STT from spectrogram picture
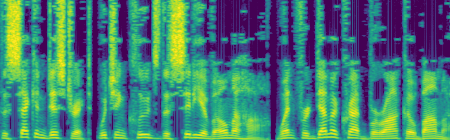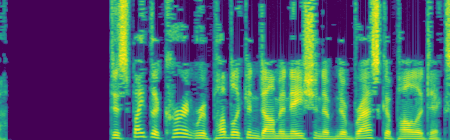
The 2nd District, which includes the city of Omaha, went for Democrat Barack Obama. Despite the current Republican domination of Nebraska politics,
